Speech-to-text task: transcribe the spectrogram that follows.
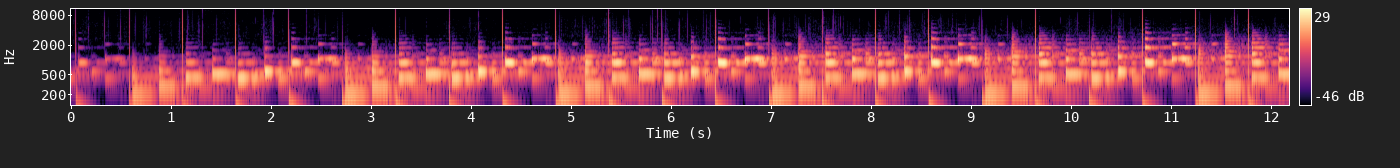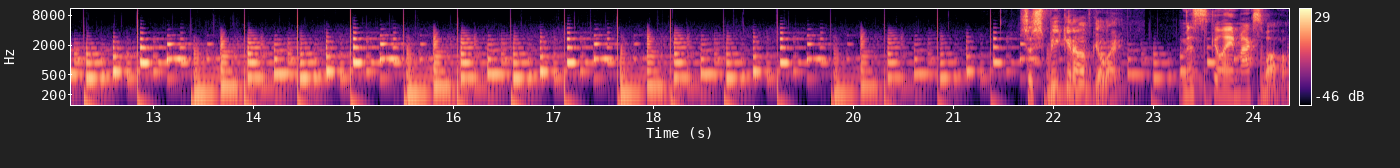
So speaking of Ghislaine, Miss Ghislaine Maxwell.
